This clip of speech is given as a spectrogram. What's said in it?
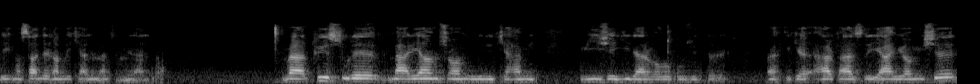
به مصدقا به کلمت من الله. و توی سوره مریم شما می‌بینید که همین ویژگی در واقع وجود داره. وقتی که حرف حضرت یحیی میشه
